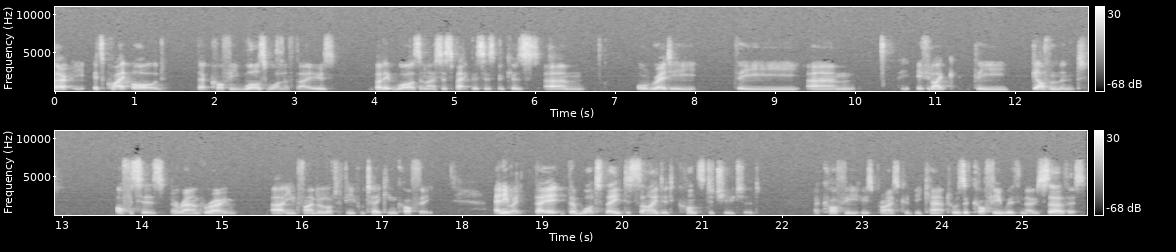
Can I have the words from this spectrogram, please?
there, it's quite odd that coffee was one of those, but it was, and I suspect this is because um, already the, um, if you like, the government offices around Rome, uh, you'd find a lot of people taking coffee. Anyway, they, the, what they decided constituted a coffee whose price could be capped was a coffee with no service.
